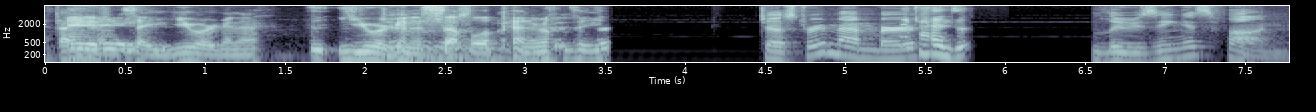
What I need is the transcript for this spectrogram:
I thought And you if were going to you- say you were going to you were going to suffer a penalty. Just remember, Depends. Losing is fun.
